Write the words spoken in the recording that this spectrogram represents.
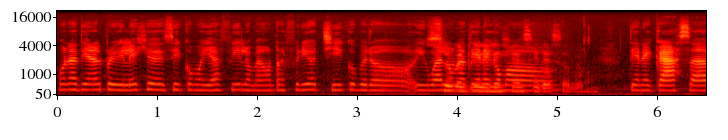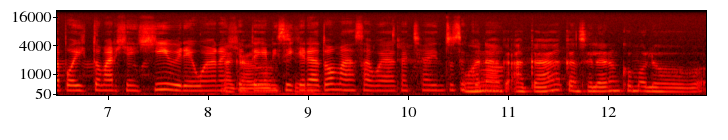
una tiene el privilegio de decir como ya filo, me da un resfrío chico, pero igual una tiene como... Decir eso, tiene casa, podéis tomar jengibre, bueno, hay gente que ni siquiera toma esa weá, ¿cachai? Entonces, bueno, acá cancelaron como los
